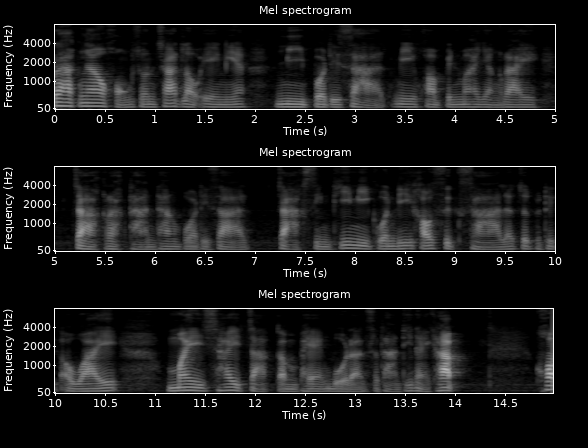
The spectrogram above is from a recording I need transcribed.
รากเหง้าของชนชาติเราเองเนี้ยมีประวัติศาสตร์ มีความเป็นมาอย่างไร จากหลักฐานทางประวัติศาสตร์ จากสิ่งที่มีคนที่เขาศึกษาแล้วจดบันทึกเอาไว้ ไม่ใช่จากกำแพงโบราณสถานที่ไหนครับ ขอ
